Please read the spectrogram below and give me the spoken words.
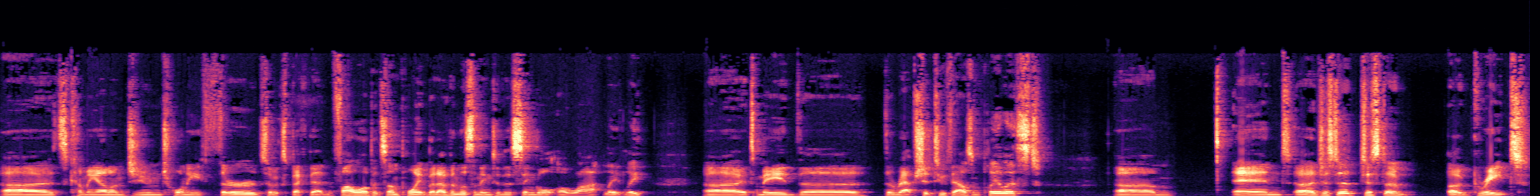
Uh, it's coming out on June 23rd, so expect that in follow up at some point. But I've been listening to this single a lot lately. Uh, it's made the the Rap Shit 2000 playlist, um, and uh, just a just a a great,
